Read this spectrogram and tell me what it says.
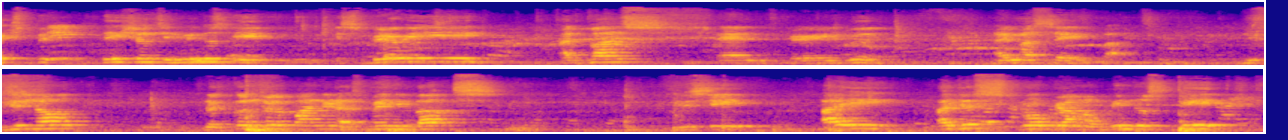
expectations in Windows 8 is very advanced and very good. I must say, but did you know the control panel has many bugs? You see, I I just program a Windows 8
